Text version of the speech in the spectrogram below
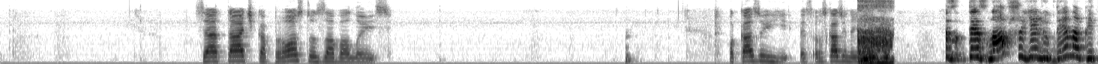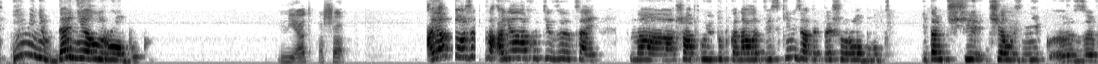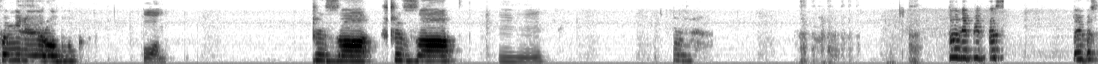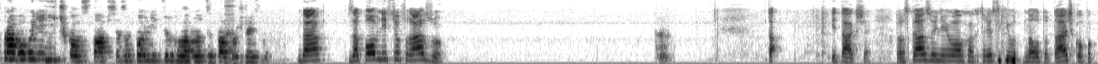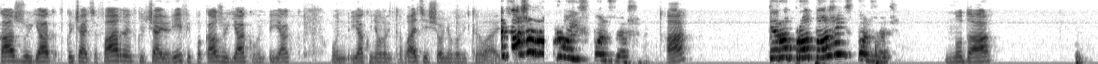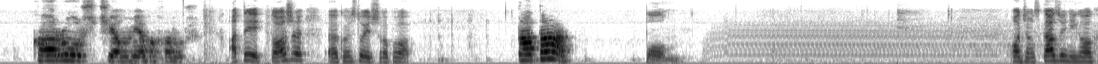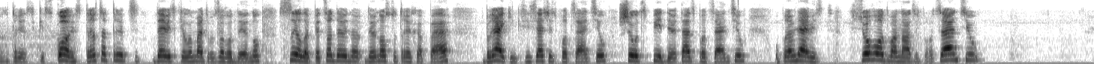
Ця тачка просто завались. показую, її- розказую на нього. Ти знав, що є людина під іменем Даніел Робук? Ні, а що? А я теж а я хотів цей на шапку Ютуб канала твій скін взяти, пишу Роблук. І там чі- чел з нік з фамілією Роблук. Он. Шиза, шиза. Угу. Хто не підписав, той без правого яєчка остався. Запомніть цю головну цитату житті. Да. Запомніть цю фразу. Так. І так ще. Розказую на його характеристики от на тачку, покажу, як включаються фари, включаю ріф і покажу, як, він- як, он- як у нього відкривається і що у нього відкривається. Про используєш. А? Ти Ропро теж используєш? Ну да. Хорош, чел, мега хорош. А ти теж е, користуєш Ропро? Та-та. Пом. Отже, розказую на його характеристики. Скорість 339 км за годину, сила 593 хп, брейкінг 76%, shield speed 19%, управляємість всього 12%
